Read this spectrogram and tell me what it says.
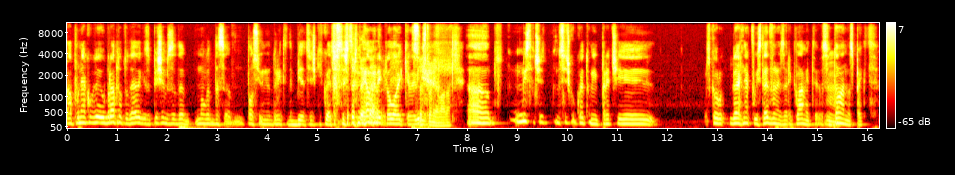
а понякога и обратното, дай да ги запишем, за да могат да са по-силни от другите, да бият всички, което също, Също е, няма да. никаква логика. Нали? Също няма, да. А, мисля, че всичко, което ми пречи е... Скоро гледах някакво изследване за рекламите в световен mm. аспект.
